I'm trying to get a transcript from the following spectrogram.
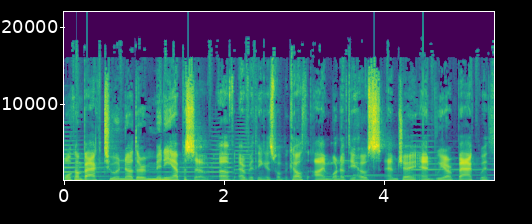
Welcome back to another mini episode of Everything is Public Health. I'm one of the hosts, MJ, and we are back with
